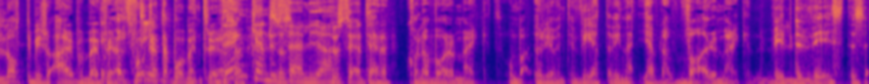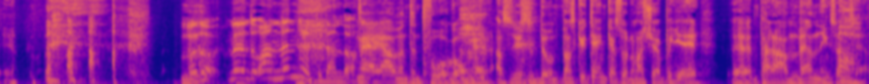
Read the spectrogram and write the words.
Lottie blir så arg på mig för jag Tar på mig en tröja. Den kan du så, sälja. Då säger jag till henne, kolla varumärket. Hon bara, "Hörru, jag vill inte veta dina jävla varumärken. Vill du visa det, säger jag. Vadå? Men då använder du inte den då? Nej, jag har använt den två gånger. Alltså det är så dumt. Man ska ju tänka så när man köper grejer, eh, per användning så att ja, säga.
